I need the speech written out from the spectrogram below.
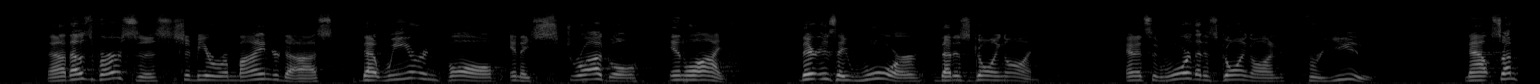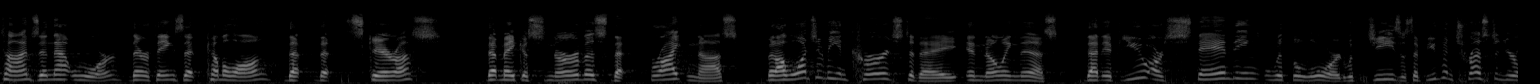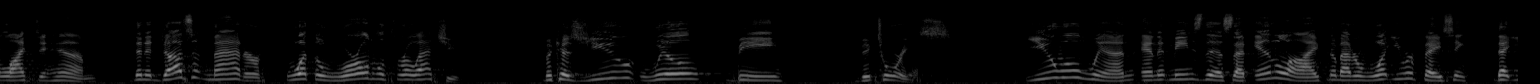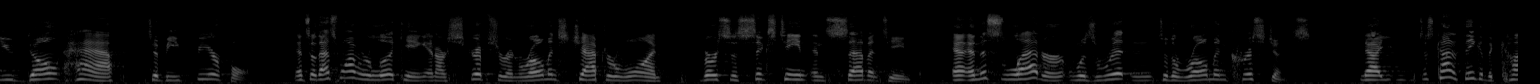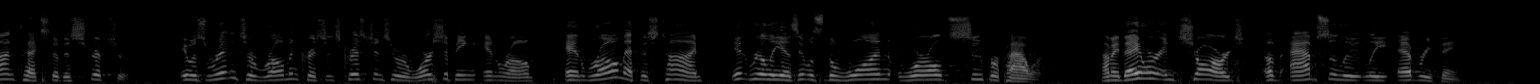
Now, those verses should be a reminder to us that we are involved in a struggle in life. There is a war that is going on, and it's a war that is going on for you. Now, sometimes in that war, there are things that come along that, that scare us, that make us nervous, that frighten us. But I want you to be encouraged today in knowing this that if you are standing with the Lord, with Jesus, if you've entrusted your life to Him, then it doesn't matter what the world will throw at you because you will be victorious. You will win, and it means this that in life, no matter what you are facing, that you don't have to be fearful. And so that's why we're looking in our scripture in Romans chapter 1, verses 16 and 17. And, and this letter was written to the Roman Christians. Now, just kind of think of the context of this scripture. It was written to Roman Christians, Christians who were worshiping in Rome. And Rome at this time it really is. It was the one world superpower. I mean, they were in charge of absolutely everything.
